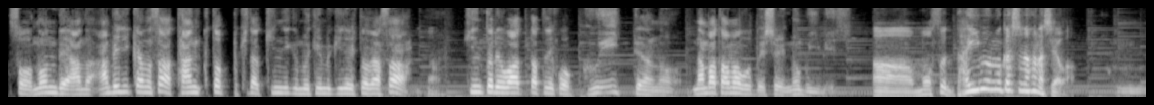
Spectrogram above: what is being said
そう、飲んで、あの、アメリカのさ、タンクトップ着た筋肉ムキムキの人がさ、筋トレ終わった後にこう、グイってあの、生卵と一緒に飲むイメージ。ああ、もうそれだいぶ昔の話やわ。うん、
